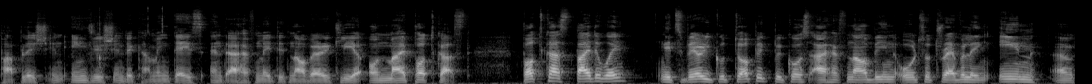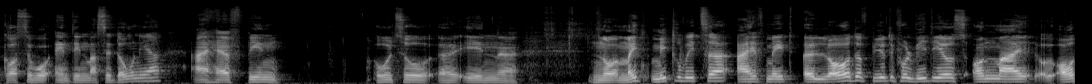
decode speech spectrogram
publish in English in the coming days, and I have made it now very clear on my podcast. Podcast, by the way, it's very good topic because I have now been also traveling in uh, Kosovo and in Macedonia. I have been also uh, in uh, no, Mitrovica. I have made a lot of beautiful videos on my uh,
